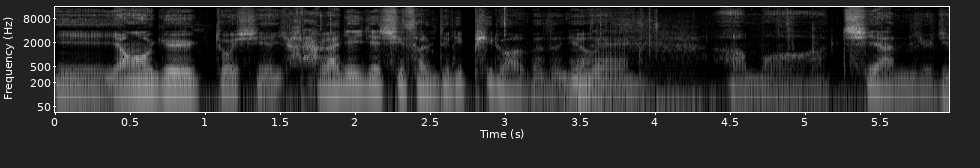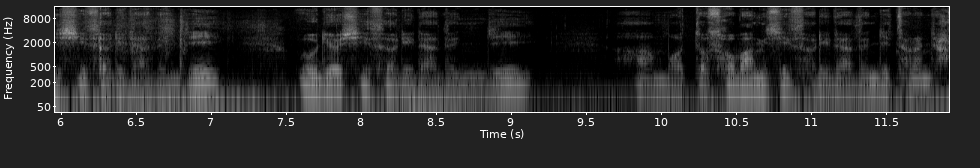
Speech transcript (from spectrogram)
이 영어 교육 도시에 여러 가지 이제 시설들이 필요하거든요. 네. 아, 뭐 치안 유지 시설이라든지 의료 시설이라든지 아, 뭐 또 소방 시설이라든지 저는 여러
